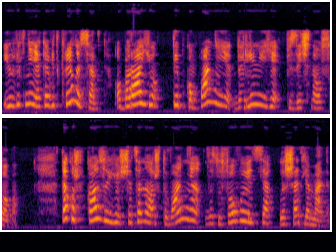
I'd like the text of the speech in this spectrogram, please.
І у вікні, яке відкрилося, обираю тип компанії дорівнює фізична особа. Також вказую, що це налаштування застосовується лише для мене.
